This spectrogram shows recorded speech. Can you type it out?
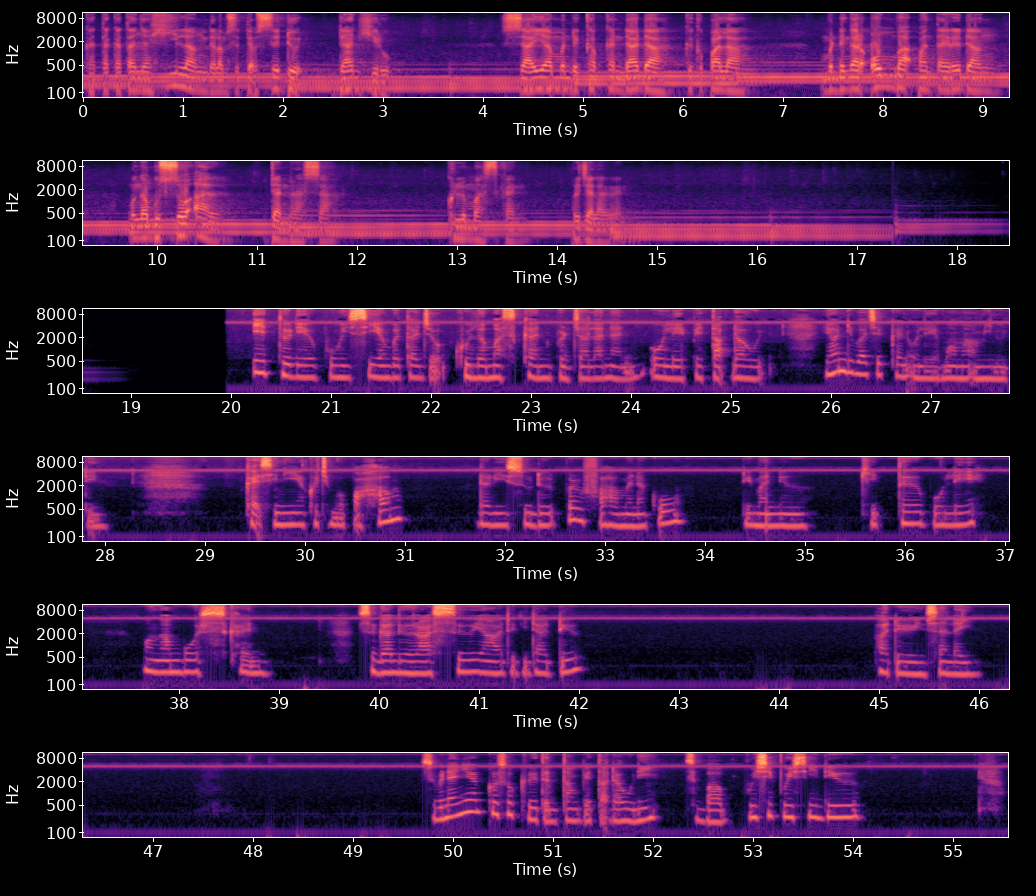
Kata-katanya hilang dalam setiap sedut dan hirup. Saya mendekapkan dada ke kepala, mendengar ombak pantai redang, mengambus soal dan rasa. Kulemaskan perjalanan. Itu dia puisi yang bertajuk Kulemaskan Perjalanan oleh Petak Daud yang dibacakan oleh Muhammad Aminuddin. Kat sini aku cuma faham dari sudut perfahaman aku di mana kita boleh mengambuskan segala rasa yang ada di dada pada insan lain. Sebenarnya aku suka tentang petak daun ni sebab puisi-puisi dia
